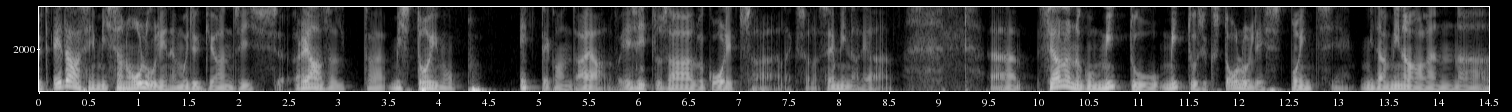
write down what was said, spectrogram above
nüüd edasi, mis on oluline muidugi, on siis reaalselt, äh, mis toimub ettekande ajal või esitluse ajal või koolituse ajal, eks ole, seminari ajal. Äh, seal on nagu mitu, mitu sihukest olulist pointsi, mida mina olen äh,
